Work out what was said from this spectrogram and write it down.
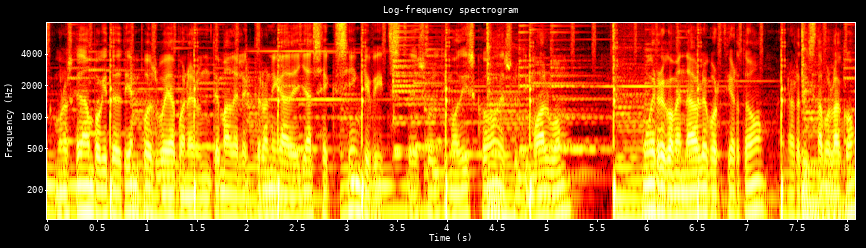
como nos queda un poquito de tiempo, os voy a poner un tema de electrónica de Jacek Sienkiewicz, de su último disco, de su último álbum. Muy recomendable, por cierto, el artista polaco.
